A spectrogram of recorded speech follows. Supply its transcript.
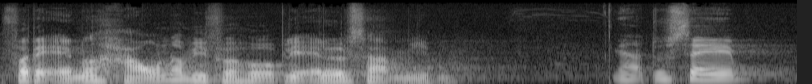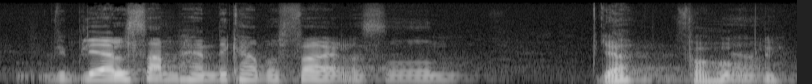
for det andet havner vi forhåbentlig alle sammen i den. Ja, du sagde, vi bliver alle sammen handicappet før eller siden. Ja, forhåbentlig. Ja.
